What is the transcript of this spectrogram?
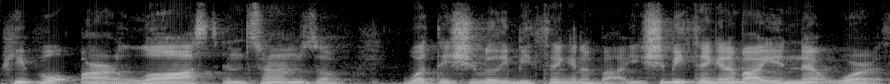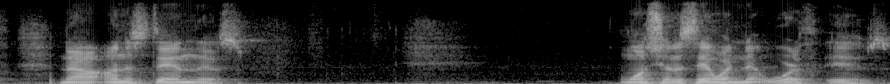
People are lost in terms of what they should really be thinking about. You should be thinking about your net worth. Now understand this. Once you understand what net worth is,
